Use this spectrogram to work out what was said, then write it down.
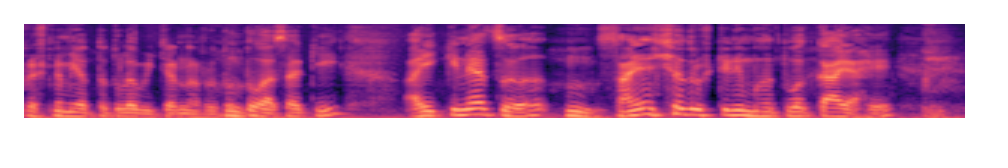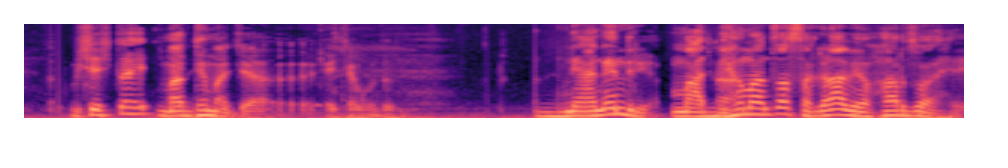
प्रश्न मी आता तुला विचारणार होतो. तो असा की ऐकण्याचं. सायन्सच्या दृष्टीने महत्त्व काय आहे? विशेषतः माध्यमाच्या याच्यामधून. ज्ञानेंद्रिय माध्यमांचा सगळा व्यवहार जो आहे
